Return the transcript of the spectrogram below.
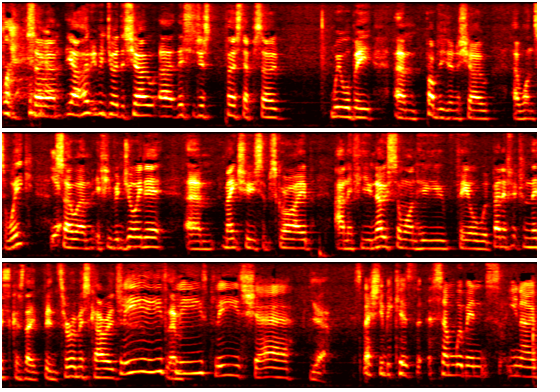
So um, yeah, I hope you've enjoyed the show. Uh, this is just first episode. We will be um, probably doing a show uh, once a week. Yep. So um, if you've enjoyed it, um, make sure you subscribe. And if you know someone who you feel would benefit from this because they've been through a miscarriage, please, please, please share. yeah, especially because some women you know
